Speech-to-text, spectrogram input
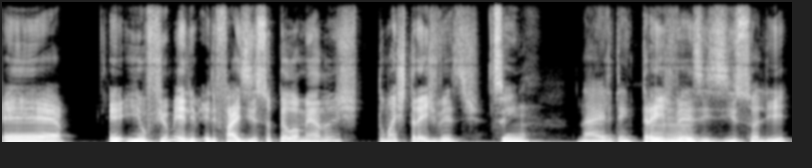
é. E, e o filme, ele, ele faz isso pelo menos umas três vezes. Sim. Né? Ele tem três Uhum. vezes isso ali.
